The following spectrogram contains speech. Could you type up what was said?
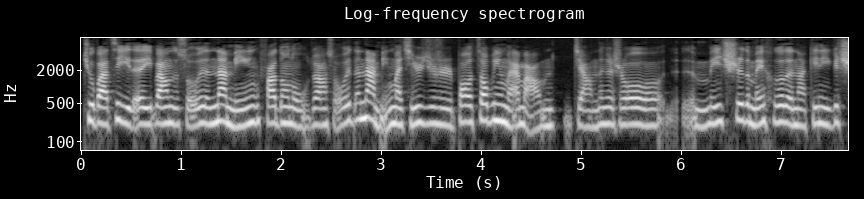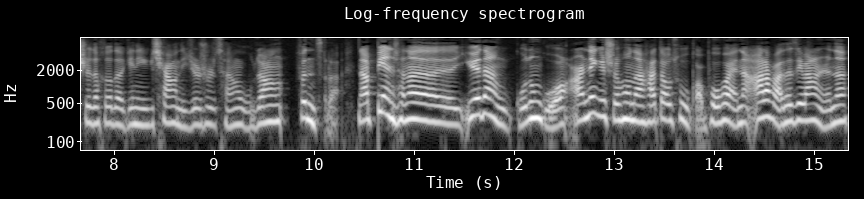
就把自己的一帮子所谓的难民发动了武装，所谓的难民嘛，其实就是包招兵买马。我们讲那个时候没吃的没喝的，那给你一个吃的喝的，给你一个枪，你就是成武装分子了。那变成了约旦国中国，而那个时候呢，还到处搞破坏。那阿拉法特这帮人呢？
